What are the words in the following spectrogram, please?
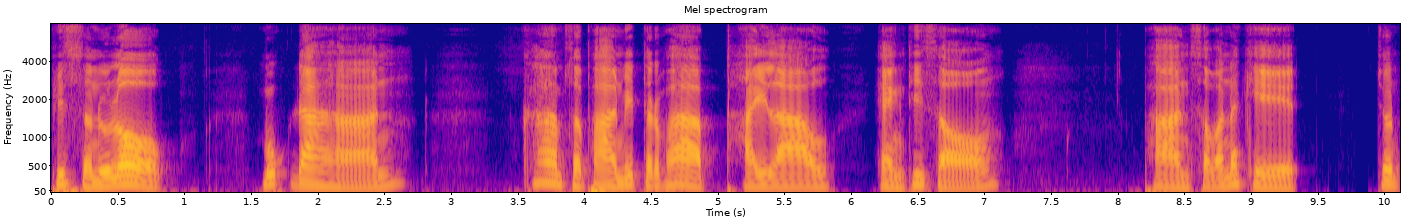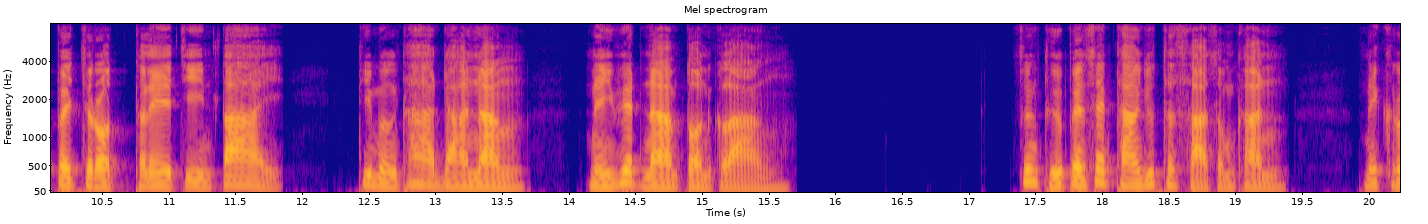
พิษณุโลก มุกดาหาร ข้ามสะพานมิตรภาพไทยลาวแห่งที่สอง ผ่านสะหวันนะเขต จนไปจรดทะเลจีนใต้ที่เมืองท่าดานังในเวียดนามตอนกลาง ซึ่งถือเป็นเส้นทางยุทธศาสตร์สำคัญ ในโคร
